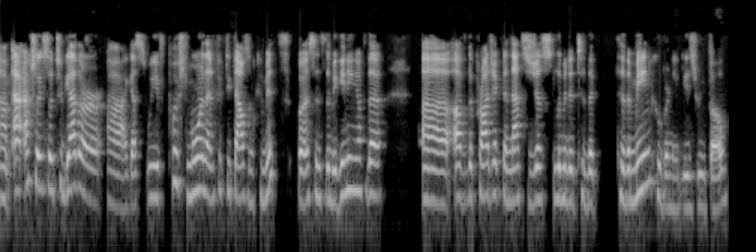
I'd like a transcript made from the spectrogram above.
um, actually, so together, uh, I guess we've pushed more than 50,000 commits uh, since the beginning of the uh, of the project, and that's just limited to the to the main Kubernetes repo.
